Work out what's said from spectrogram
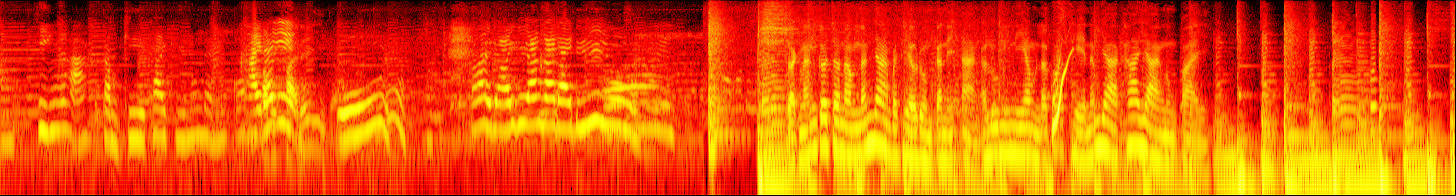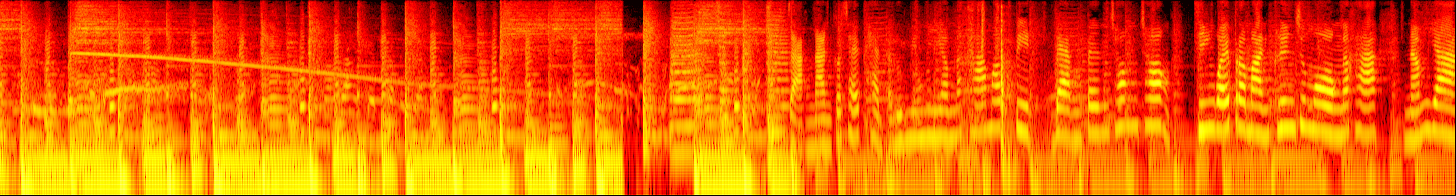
างทิ้งนะคะทำขี่ขายขี่น้องแดงน้องก้อนขายได้อีก ขายได้อีกอะโอ้ยขายได้ขี่ยางขายได้ดีอยู่ จากนั้นก็จะนำน้ำยางไปเทรวมกันในอ่างอลูมิเนียม แล้วก็เทน้ำยาฆ่ายางลงไป นั้นก็ใช้แผ่นอลูมิเนียมนะคะ มาปิดแบ่งเป็นช่องๆ ทิ้งไว้ประมาณครึ่งชั่วโมงนะคะ น้ำยาง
